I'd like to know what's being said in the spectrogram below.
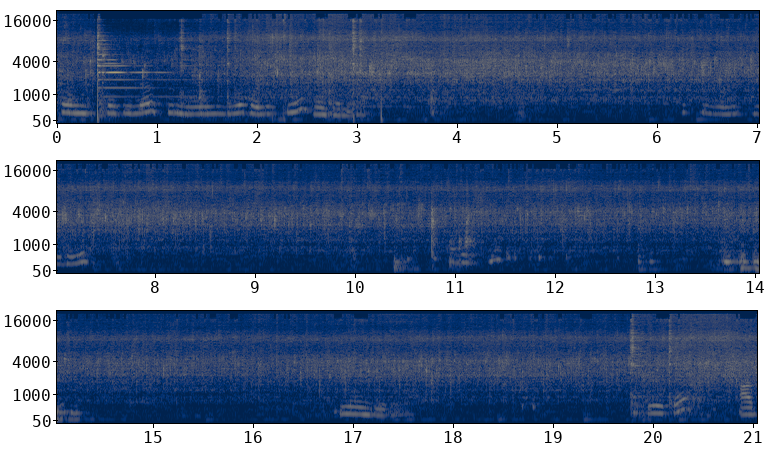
এই উচ্ছেগুলো একটু নুন দিয়ে হলুদ দিয়ে ভেজে নেব নুন দিয়ে দেবো এটা আধ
